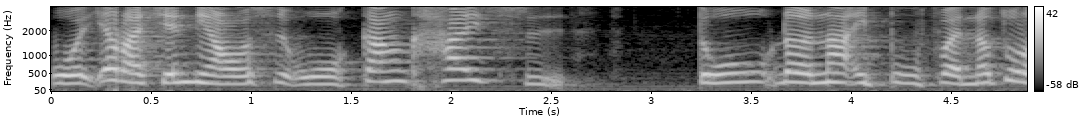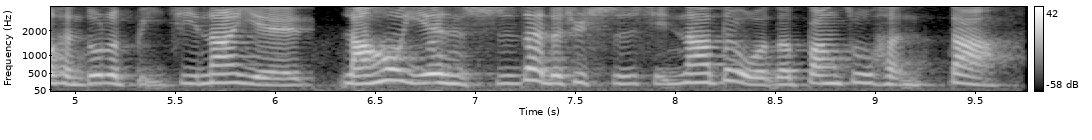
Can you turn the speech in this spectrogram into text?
我要来闲聊的是，我刚开始读了那一部分，那做了很多的笔记，那也然后也很实在的去实行，那对我的帮助很大。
